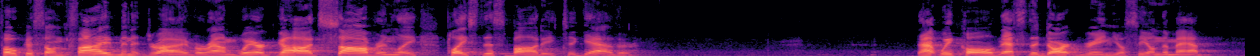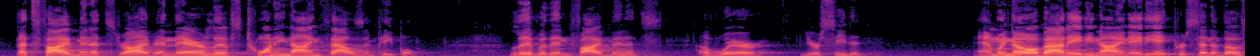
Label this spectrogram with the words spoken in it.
focus on five minute drive around where God sovereignly placed this body to gather. That we call, that's the dark green you'll see on the map. That's five minutes drive, and there lives 29,000 people live within five minutes of where you're seated. And we know about 89, 88% of those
